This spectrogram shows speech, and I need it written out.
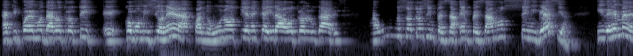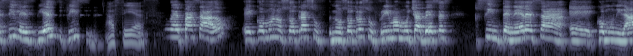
Aquí podemos dar otro tip. Eh, como misionera, cuando uno tiene que ir a otros lugares, aún nosotros empezamos sin iglesia. Y déjenme decirles, es bien difícil. Así es. He pasado eh, como nosotras, nosotros sufrimos muchas veces sin tener esa eh, comunidad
